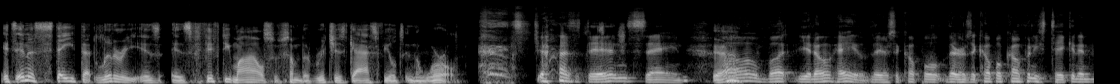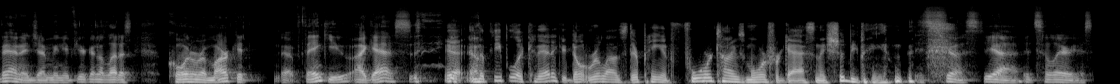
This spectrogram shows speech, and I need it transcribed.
it's in a state that literally is is 50 miles from some of the richest gas fields in the world. it's just insane. Yeah. Oh, but you know, hey, there's a couple there's a couple companies taking advantage. I mean, if you're going to let us corner a market, uh, thank you, I guess. Yeah, know? and the people of Connecticut don't realize they're paying four times more for gas than they should be paying. it's just, yeah, it's hilarious.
